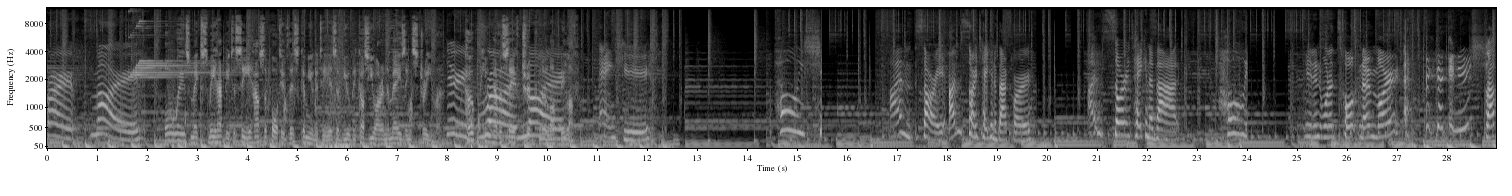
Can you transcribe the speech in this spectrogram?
Bro, Mo. Always makes me happy to see how supportive this community is of you because you are an amazing streamer. Dude, Hope bro, you have a safe trip. Mo. No love. Thank you. Holy shit. I'm sorry. I'm so taken aback, bro. I'm so taken aback. Holy. He didn't want to talk no more. Africa, can you shut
